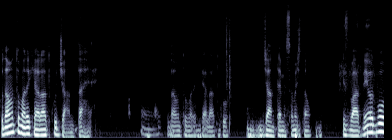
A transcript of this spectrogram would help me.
खुदावन तो हमारे ख्याल को जानता है। खुदावन तो हमारे ख्याल को जानता है मैं समझता हूँ इस बात में। और वो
